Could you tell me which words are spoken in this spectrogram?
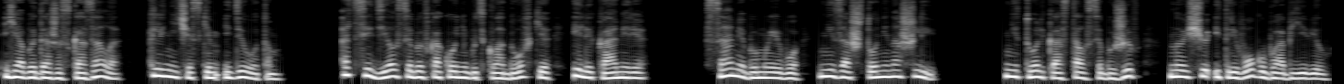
Я бы даже сказала, клиническим идиотом. Отсиделся бы в какой-нибудь кладовке или камере. Сами бы мы его ни за что не нашли. Не только остался бы жив, но еще и тревогу бы объявил.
